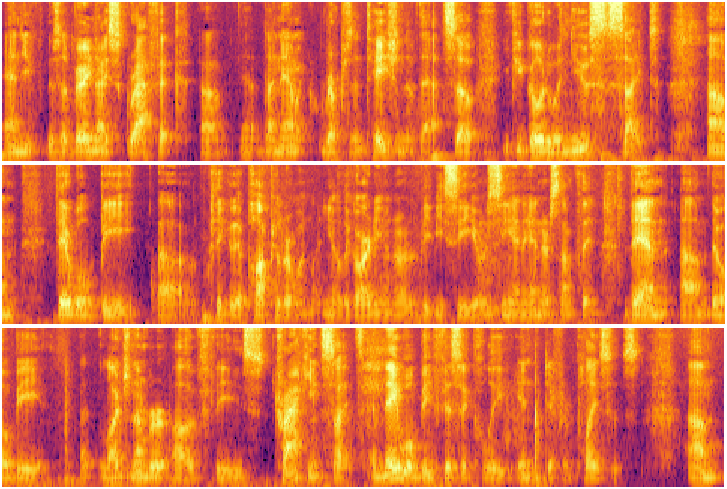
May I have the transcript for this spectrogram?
and you, there's a very nice graphic, uh, dynamic representation of that. So, if you go to a news site, um, there will be uh, particularly a popular one, like you know the Guardian or the BBC or mm. CNN or something, then um, there will be a large number of these tracking sites, and they will be physically in different places, um,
